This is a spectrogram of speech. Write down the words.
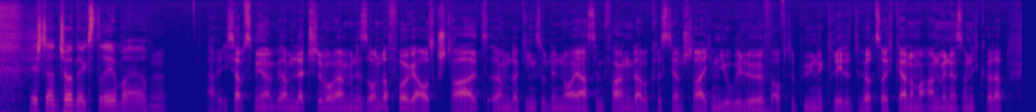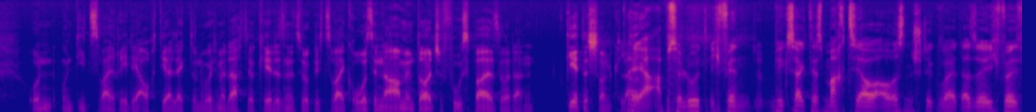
ist dann schon extremer, ja. Ach, ich habe es mir, wir haben letzte Woche haben eine Sonderfolge ausgestrahlt, ähm, da ging es um den Neujahrsempfang, da haben Christian Streich und Jogi mhm. Löw auf der Bühne geredet, hört es euch gerne mal an, wenn ihr es noch nicht gehört habt. Und, und die zwei reden ja auch Dialekt und wo ich mir dachte, okay, das sind jetzt wirklich zwei große Namen im deutschen Fußball, so dann geht es schon klar. Ja, absolut. Ich finde, wie gesagt, das macht es ja auch aus ein Stück weit. Also ich will,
